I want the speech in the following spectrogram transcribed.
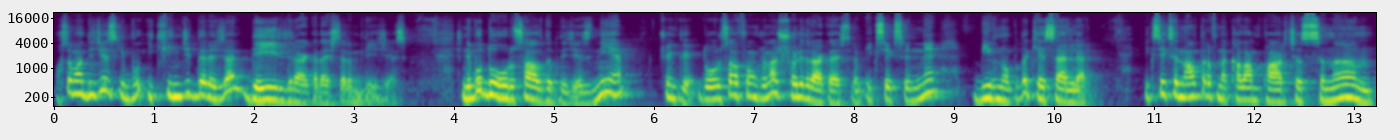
O zaman diyeceğiz ki bu ikinci dereceden değildir arkadaşlarım diyeceğiz. Şimdi bu doğrusaldır diyeceğiz. Niye? Çünkü doğrusal fonksiyonlar şöyledir arkadaşlarım. X eksenini bir noktada keserler. X eksenin alt tarafında kalan parçasının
